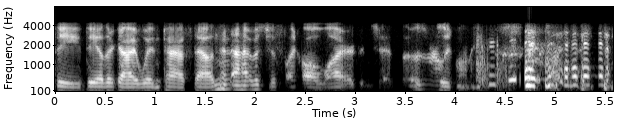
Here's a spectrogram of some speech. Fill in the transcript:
the the other guy went passed out and then i was just like all wired and shit so it was really funny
